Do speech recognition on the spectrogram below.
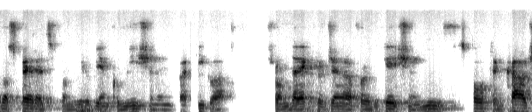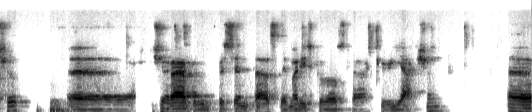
Bros Perez from the European Commission, and in particular from Director General for Education, Youth, Sport and Culture. Uh, Gerard will present us the Marie Skłodowska Curie action. Uh,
